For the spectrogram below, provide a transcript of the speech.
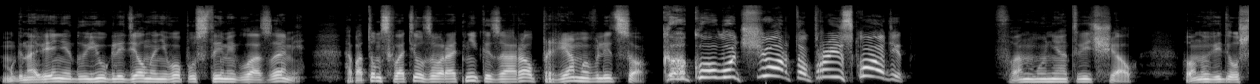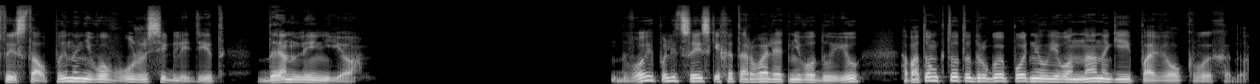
Мгновение Дую глядел на него пустыми глазами, а потом схватил за воротник и заорал прямо в лицо. «Какого черта происходит?» Фанму не отвечал. Он увидел, что из толпы на него в ужасе глядит Дэн Линьо. Двое полицейских оторвали от него дую, а потом кто-то другой поднял его на ноги и повел к выходу.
